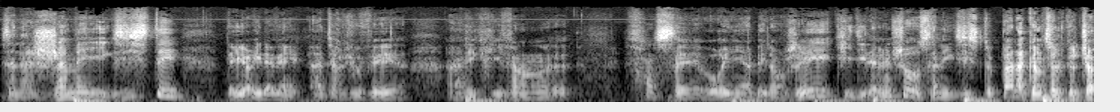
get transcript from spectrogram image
Ça n'a jamais existé. D'ailleurs, il avait interviewé un écrivain euh, français, Aurélien Bélanger, qui dit la même chose. Ça n'existe pas. La cancel culture,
